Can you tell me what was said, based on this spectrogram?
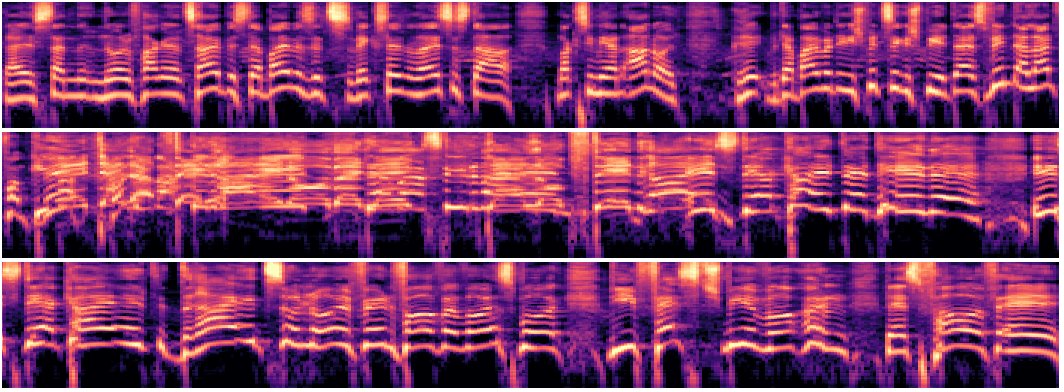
da ist dann nur eine Frage der Zeit, bis der Ballbesitz wechselt und da ist es da. Maximilian Arnold. Der Ball wird in die Spitze gespielt. Da ist Wind allein vom Keeper. Wind, der, der macht den rein! Oben der macht den rein! Der lupft den rein! Ist der kalt, der Däne? Ist der kalt? 3 zu 0 für den VfL Wolfsburg. Die Festspielwochen des VfL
